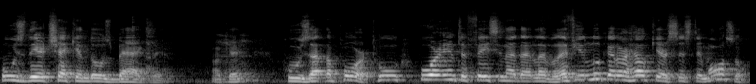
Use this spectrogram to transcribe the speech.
Who's there checking those bags in? Okay, hmm. Who's at the port? Who who are interfacing at that level? If you look at our healthcare system, also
